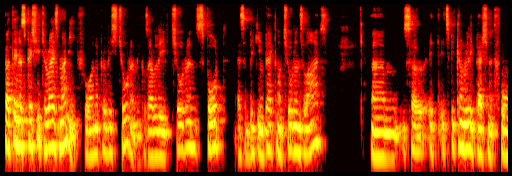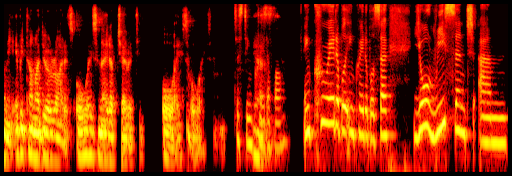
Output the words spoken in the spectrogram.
But then, especially to raise money for underprivileged children, because I believe children, sport has a big impact on children's lives. Um, so it, it's become really passionate for me. Every time I do a ride, it's always an aid of charity. Always, always. Just incredible. Yes incredible incredible so your recent um,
